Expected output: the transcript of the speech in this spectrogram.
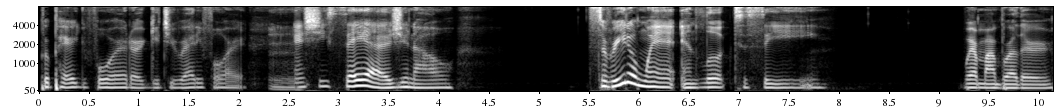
prepare you for it or get you ready for it. Mm. And she says, you know, Sarita went and looked to see where my brother,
